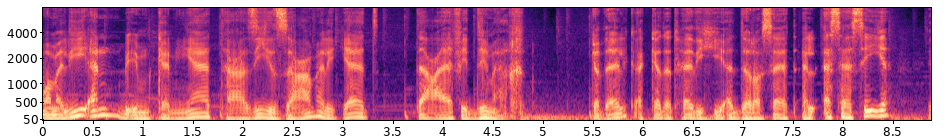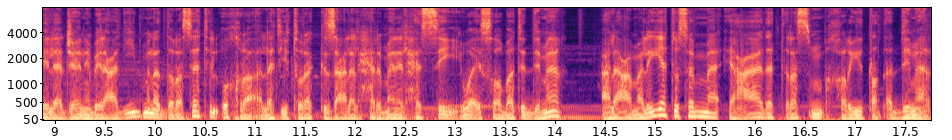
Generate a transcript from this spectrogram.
ومليئا بإمكانيات تعزيز عمليات تعافي الدماغ. كذلك أكدت هذه الدراسات الأساسية إلى جانب العديد من الدراسات الأخرى التي تركز على الحرمان الحسي وإصابات الدماغ على عملية تسمى إعادة رسم خريطة الدماغ.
